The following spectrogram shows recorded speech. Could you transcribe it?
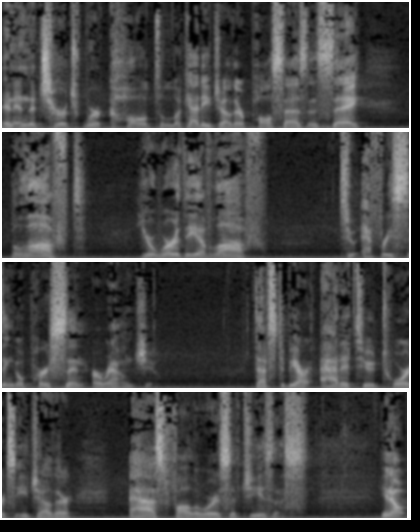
And in the church, we're called to look at each other, Paul says, and say, Beloved, you're worthy of love to every single person around you. That's to be our attitude towards each other as followers of Jesus. You know,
